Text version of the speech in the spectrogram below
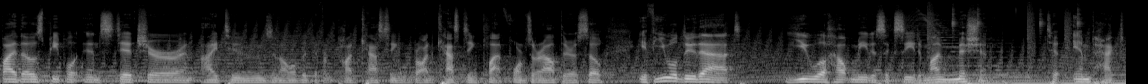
by those people in Stitcher and iTunes and all of the different podcasting, broadcasting platforms that are out there. So if you will do that, you will help me to succeed in my mission to impact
